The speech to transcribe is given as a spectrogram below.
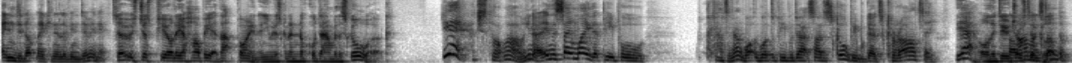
ending up making a living doing it. So it was just purely a hobby at that point, and you were just going to knuckle down with the schoolwork. Yeah, I just thought, well, you know, in the same way that people, I don't know, what what do people do outside of school? People go to karate. Yeah, or they do I drama club.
